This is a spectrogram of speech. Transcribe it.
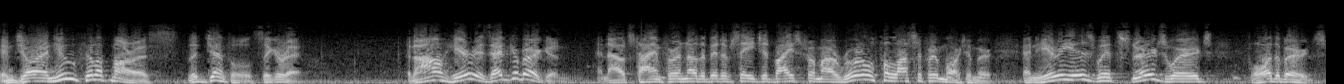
Enjoy a new Philip Morris, the gentle cigarette. And now, here is Edgar Bergen. And now it's time for another bit of sage advice from our rural philosopher Mortimer. And here he is with Snerd's words for the birds.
